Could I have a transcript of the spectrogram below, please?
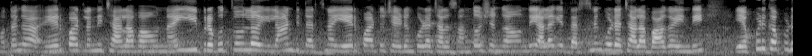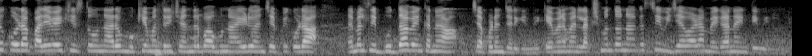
మొత్తంగా ఏర్పాట్లన్నీ చాలా బాగున్నాయి. ఈ ప్రభుత్వంలో ఇలాంటి దర్శన ఏర్పాటు చేయడం కూడా చాలా సంతోషంగా ఉంది. అలాగే దర్శనం కూడా చాలా బాగా అయింది. ఎప్పటికప్పుడు కూడా పర్యవేక్షిస్తూ ఉన్నారు ముఖ్యమంత్రి చంద్రబాబు నాయుడు అని చెప్పి కూడా ఎమ్మెల్సీ బుద్ధా వెంకన్న చెప్పడం జరిగింది. కెమెరామెన్ లక్ష్మణ్తో Nagasri Vijayawada mega nine TV నుండి.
